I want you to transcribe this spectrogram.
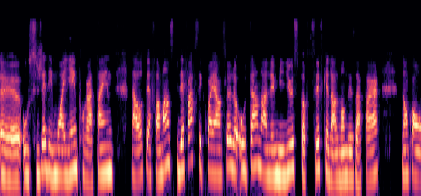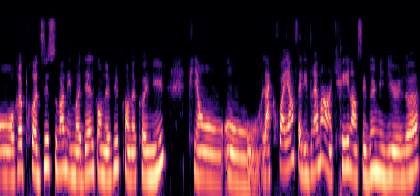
euh, au sujet des moyens pour atteindre la haute performance. Puis défaire ces croyances-là, là, autant dans le milieu sportif que dans le monde des affaires. Donc, on, reproduit souvent des modèles qu'on a vus, qu'on a connus. Puis, on, on, la croyance, elle est vraiment ancrée dans ces deux milieux-là,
